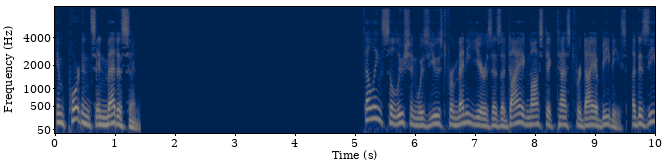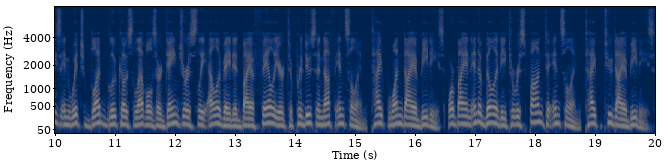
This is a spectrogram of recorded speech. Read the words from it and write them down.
Importance in medicine Fehling's solution was used for many years as a diagnostic test for diabetes, a disease in which blood glucose levels are dangerously elevated by a failure to produce enough insulin type 1 diabetes or by an inability to respond to insulin type 2 diabetes.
